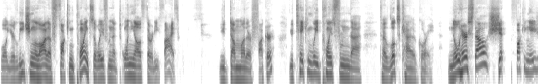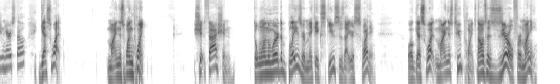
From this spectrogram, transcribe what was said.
Well, you're leeching a lot of fucking points away from the 20 out of 35. You dumb motherfucker. You're taking away points from the, the looks category. No hairstyle? Shit fucking Asian hairstyle, guess what? Minus one point. Shit fashion, Don't want to wear the blazer, make excuses that you're sweating. Well, guess what? Minus two points. Now it's a zero for money.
